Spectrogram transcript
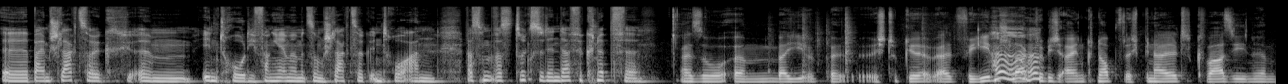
äh, beim Schlagzeug-Intro? die fangen ja immer mit so einem Schlagzeug-Intro an. Was, was drückst du denn da für Knöpfe? Also ähm, bei, bei, ich drücke halt für jeden Schlag drücke ich einen Knopf. Ich bin halt quasi ne,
